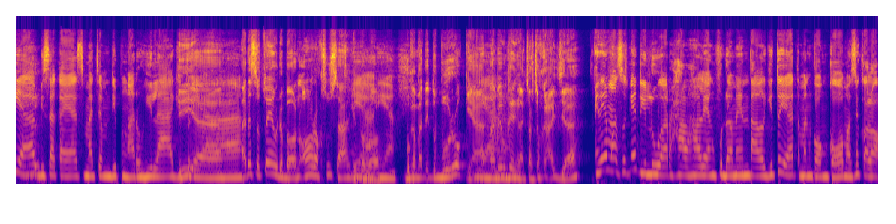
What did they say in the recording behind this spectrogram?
iya bisa kayak semacam dipengaruhi lah gitu iya. ya. Ada sesuatu yang udah bawaan orok susah gitu Iya, loh. iya. Bukan berarti itu buruk ya, Iya. tapi mungkin nggak cocok aja. Ini maksudnya di luar hal-hal yang fundamental gitu ya teman Kongko. Maksudnya kalau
